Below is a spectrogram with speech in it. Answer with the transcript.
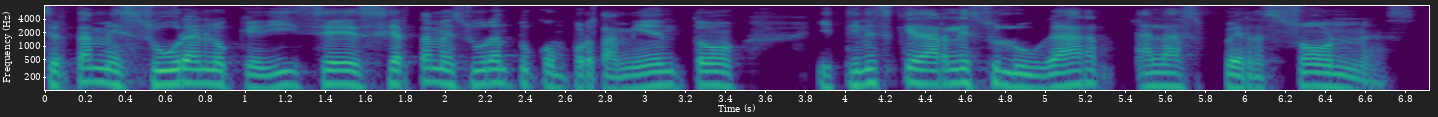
cierta mesura en lo que dices, cierta mesura en tu comportamiento y tienes que darle su lugar a las personas.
